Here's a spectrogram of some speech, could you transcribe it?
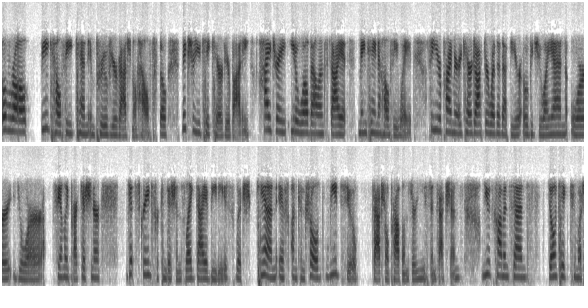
overall, being healthy can improve your vaginal health. So make sure you take care of your body. Hydrate, eat a well balanced diet, maintain a healthy weight. See your primary care doctor, whether that be your OBGYN or your family practitioner. Get screened for conditions like diabetes, which can, if uncontrolled, lead to vaginal problems or yeast infections. Use common sense, don't take too much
